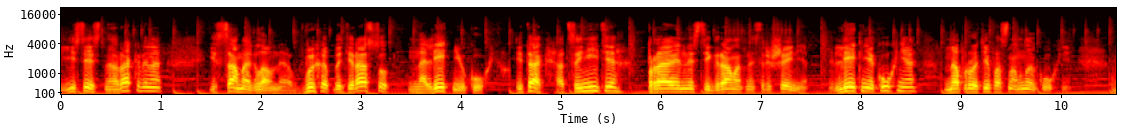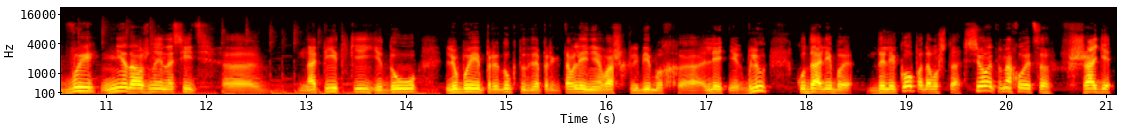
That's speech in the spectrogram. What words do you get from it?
естественно, раковина и самое главное, выход на террасу на летнюю кухню. Итак, оцените правильность и грамотность решения. Летняя кухня напротив основной кухни. Вы не должны носить э, напитки, еду, любые продукты для приготовления ваших любимых э, летних блюд куда-либо далеко, потому что все это находится в шаге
